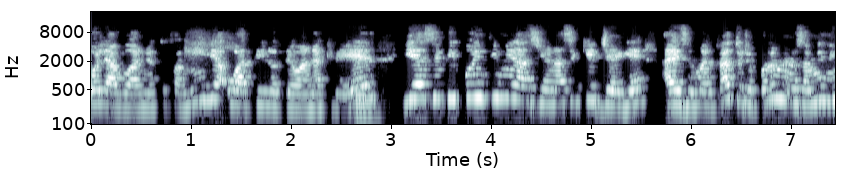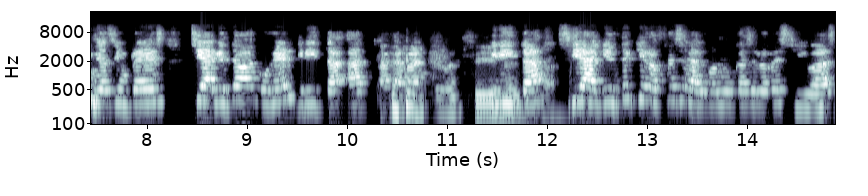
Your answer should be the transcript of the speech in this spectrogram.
o le hago daño a tu familia o a ti no te van a creer. Sí. Y ese tipo de intimidación hace que llegue a ese maltrato. Yo por lo menos a mis niñas siempre es, si alguien te va a coger, grita, a, agarrar, perdón Sí, no, grita, ya. si alguien te quiere ofrecer algo, nunca se lo recibas,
